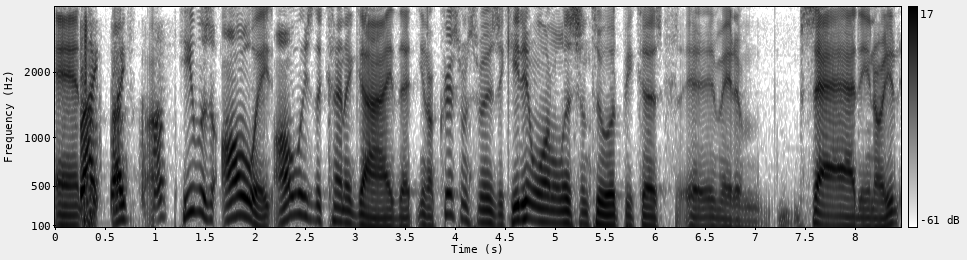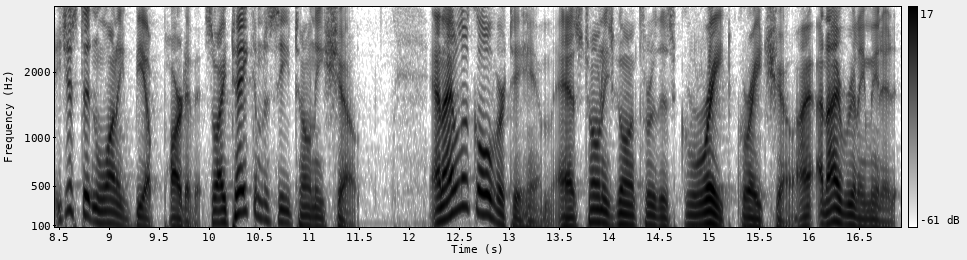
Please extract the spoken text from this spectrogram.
And Right, right, uh, uh-huh. he was always, always the kind of guy that, you know, Christmas music, he didn't want to listen to it because it made him sad. You know, he he just didn't want to be a part of it. So I take him to see Tony's show. And I look over to him as Tony's going through this great, great show. I, and I really mean it.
